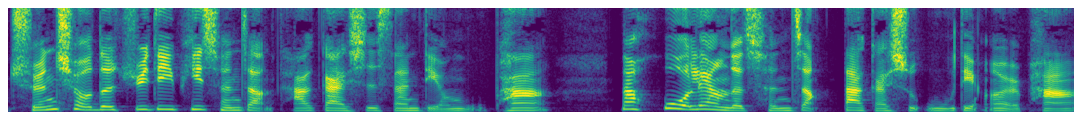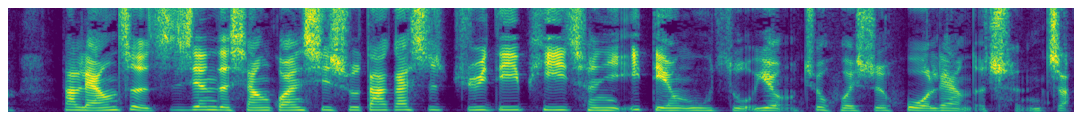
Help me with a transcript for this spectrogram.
全球的 GDP 成长大概是三点五趴，那货量的成长大概是五点二趴。那两者之间的相关系数大概是 GDP 乘以一点五左右，就会是货量的成长。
